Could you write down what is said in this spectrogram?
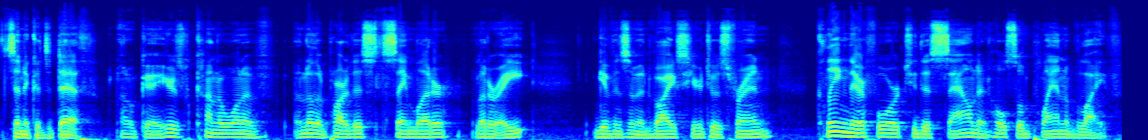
Seneca to death. Okay, here's kind of one of another part of this same letter, letter 8, giving some advice here to his friend. Cling therefore to this sound and wholesome plan of life.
